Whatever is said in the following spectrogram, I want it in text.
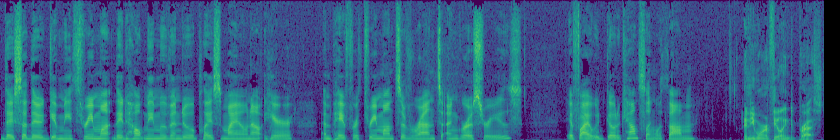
they said they would give me three months they'd help me move into a place of my own out here and pay for three months of rent and groceries if I would go to counseling with them. And you weren't feeling depressed.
